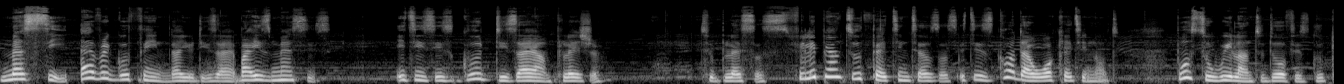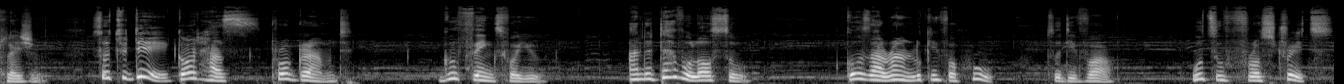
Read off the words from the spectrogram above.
mercy, every good thing that you desire by His mercies. It is His good desire and pleasure to bless us. Philippians 2:13 tells us, "It is God that worketh in us, both to will and to do of His good pleasure." So today, God has programmed good things for you, and the devil also goes around looking for who to devour, who to frustrate,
